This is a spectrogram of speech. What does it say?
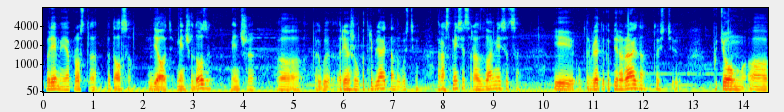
время я просто пытался делать меньше дозы, меньше, э, как бы реже употреблять, там, допустим, раз в месяц, раз в два месяца, и употреблять только перорально, то есть э, путем э,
